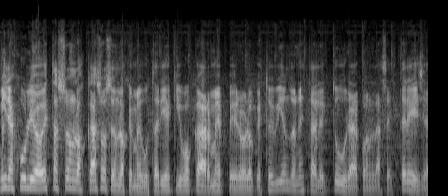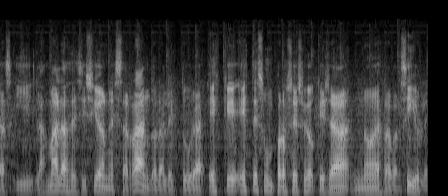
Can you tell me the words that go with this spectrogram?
Mira Julio, estos son los casos en los que me gustaría equivocarme, pero lo que estoy viendo en esta lectura con las estrellas y las malas decisiones cerrando la lectura es que este es un proceso que ya no es reversible.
